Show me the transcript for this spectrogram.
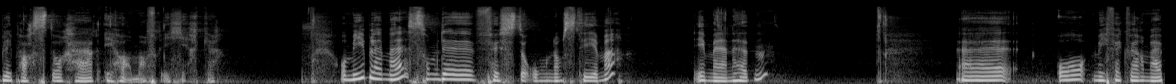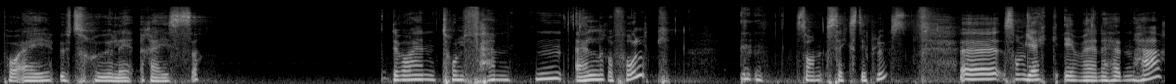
bli pastor her i Hamar frikirke. Og vi ble med som det første ungdomsteamet i menigheten. Eh, og vi fikk være med på ei utrolig reise. Det var en 12-15 eldre folk, sånn 60 pluss, eh, som gikk i menigheten her.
